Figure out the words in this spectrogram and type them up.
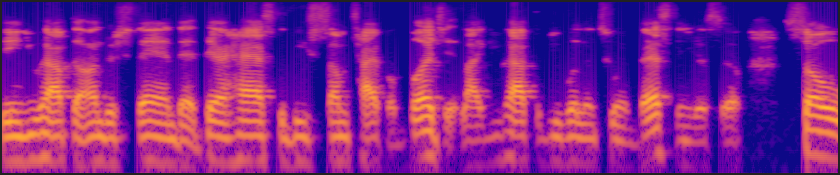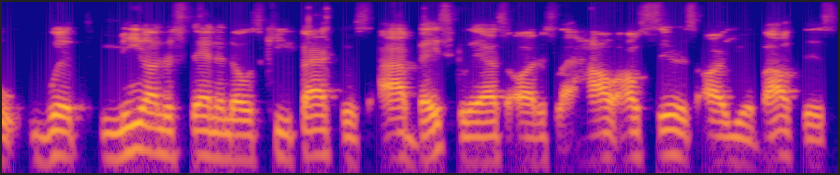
then you have to understand that there has to be some type of budget. Like you have to be willing to invest in yourself. So with me understanding those key factors, I basically ask artists like, how how serious are you about this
